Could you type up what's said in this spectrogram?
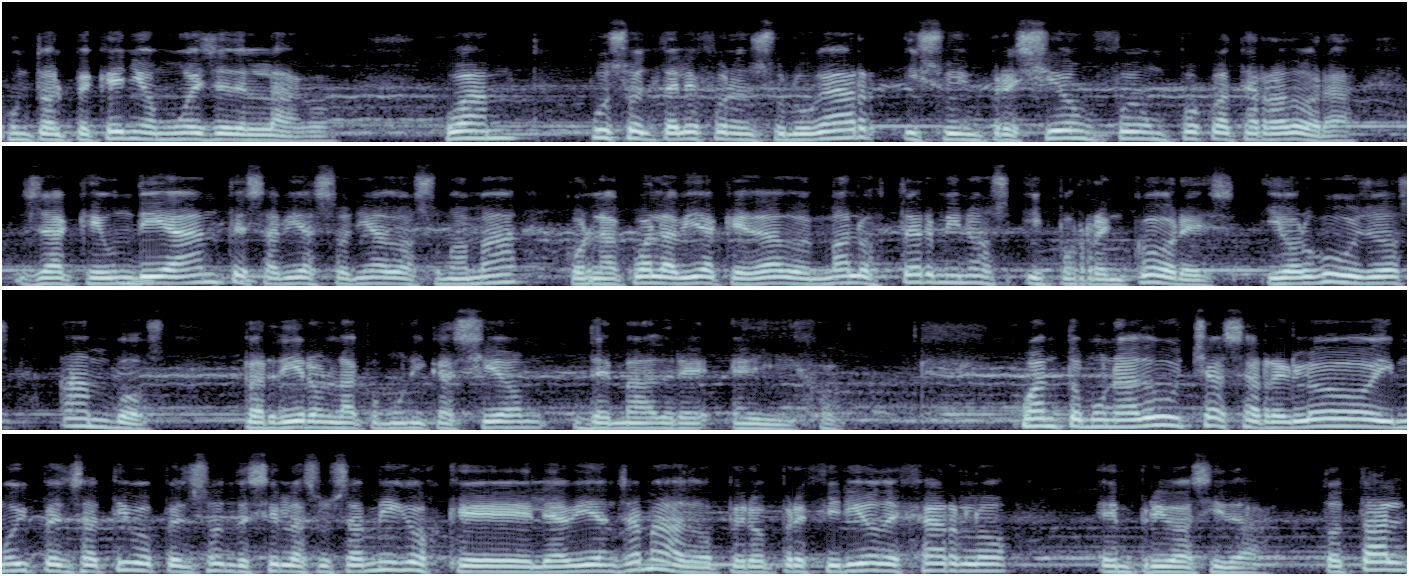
junto al pequeño muelle del lago. Juan puso el teléfono en su lugar y su impresión fue un poco aterradora, ya que un día antes había soñado a su mamá, con la cual había quedado en malos términos y por rencores y orgullos, ambos perdieron la comunicación de madre e hijo. Juan tomó una ducha, se arregló y muy pensativo pensó en decirle a sus amigos que le habían llamado, pero prefirió dejarlo en privacidad. Total,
